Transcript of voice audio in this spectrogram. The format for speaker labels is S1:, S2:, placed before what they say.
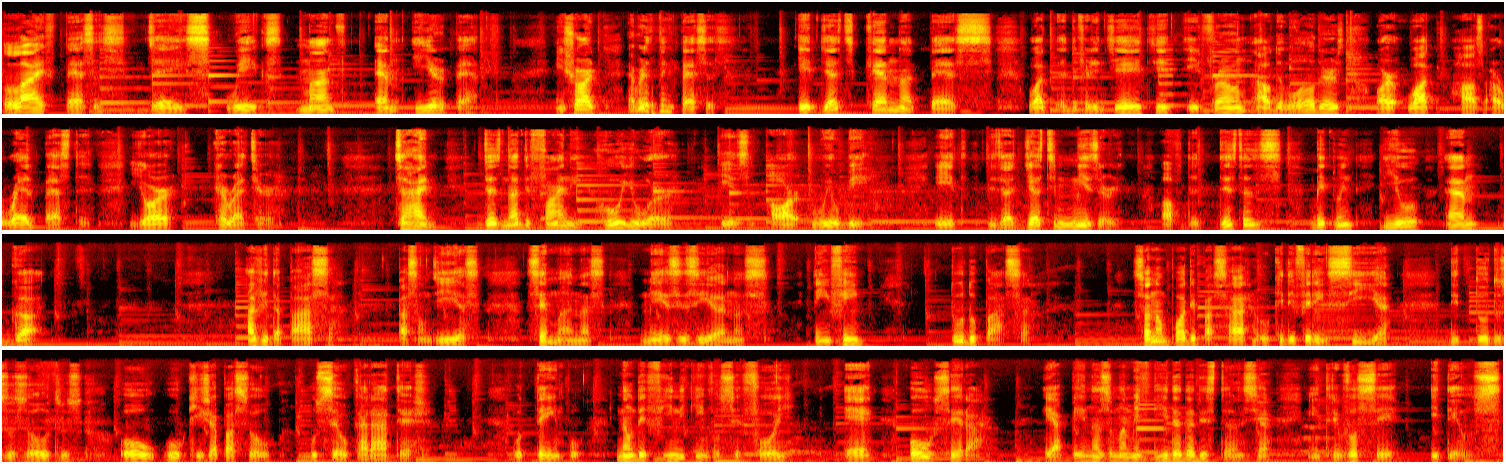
S1: Life passes, days, weeks, months, and year pass. In short, everything passes. It just cannot pass what differentiated it from all the others or what has already passed your character. Time does not define who you were, is, or will be. It is a just measure of the distance between you and God. A vida passa, passam dias, semanas, meses e anos. Enfim, tudo passa. Só não pode passar o que diferencia de todos os outros ou o que já passou, o seu caráter. O tempo não define quem você foi, é ou será. É apenas uma medida da distância entre você e Deus.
